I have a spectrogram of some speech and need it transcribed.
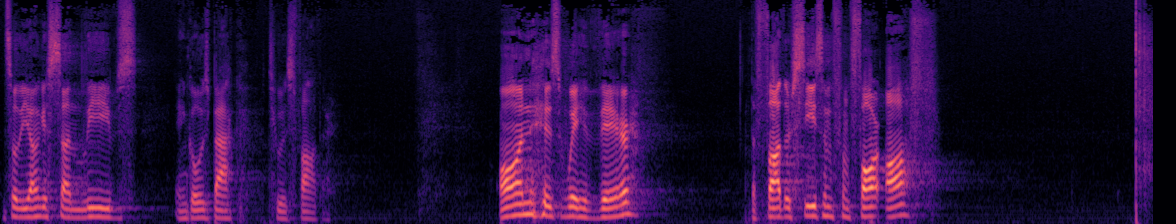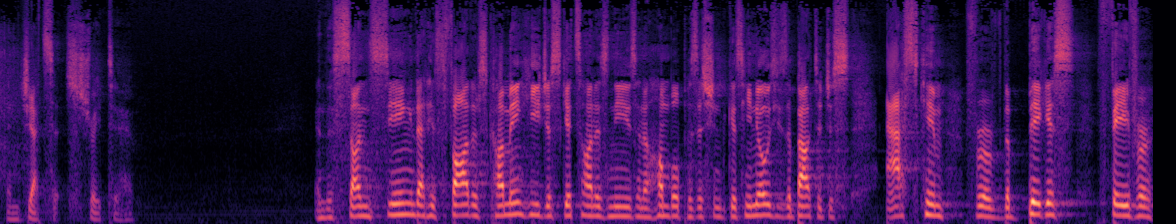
And so the youngest son leaves and goes back to his father. On his way there, the father sees him from far off and jets it straight to him. And the son, seeing that his father's coming, he just gets on his knees in a humble position because he knows he's about to just ask him for the biggest favor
